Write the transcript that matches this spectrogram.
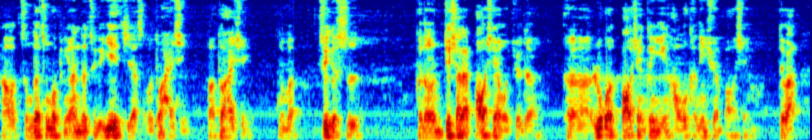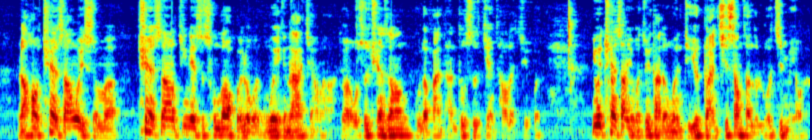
然后整个中国平安的这个业绩啊什么都还行啊，都还行。那么这个是可能接下来保险，我觉得呃，如果保险跟银行，我肯定选保险嘛，对吧？然后券商为什么？券商今天是冲高回落，我我也跟大家讲了，对吧？我说券商股的反弹都是减仓的机会。因为券商有个最大的问题，有短期上涨的逻辑没有了。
